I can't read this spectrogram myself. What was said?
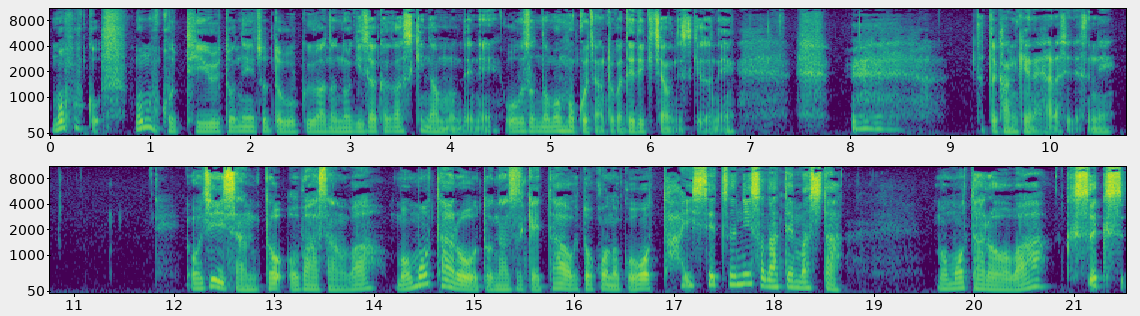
桃子、桃子って言うとね、ちょっと僕、あの、乃木坂が好きなもんでね、大園桃子ちゃんとか出てきちゃうんですけどね。ちょっと関係ない話ですね。おじいさんとおばあさんは、桃太郎と名付けた男の子を大切に育てました。桃太郎は、くすくす、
